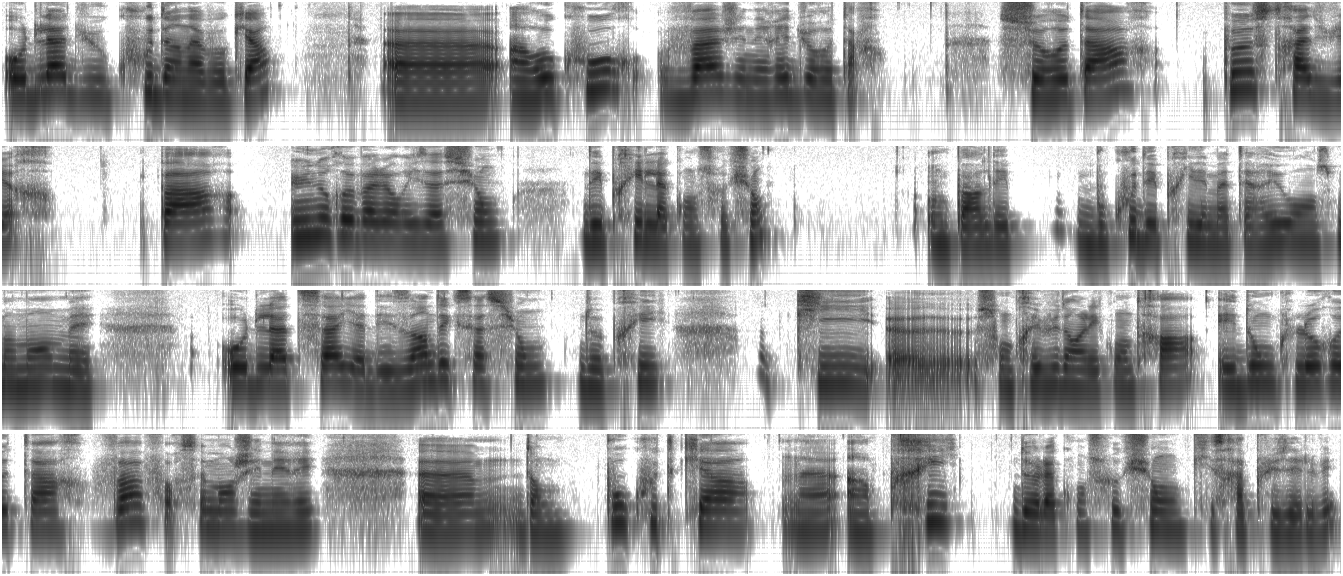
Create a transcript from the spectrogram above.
Au-delà du coût d'un avocat, euh, un recours va générer du retard. Ce retard peut se traduire par une revalorisation des prix de la construction. On parle des beaucoup des prix des matériaux en ce moment, mais au-delà de ça, il y a des indexations de prix qui euh, sont prévues dans les contrats et donc le retard va forcément générer euh, dans beaucoup de cas un prix de la construction qui sera plus élevé.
